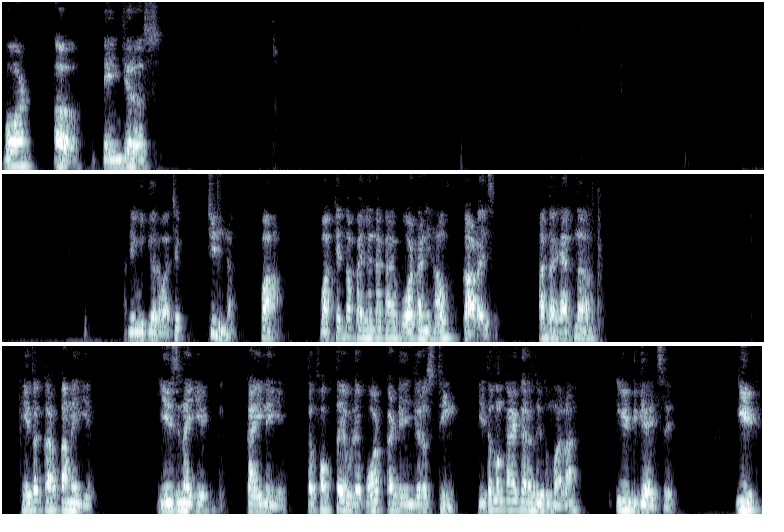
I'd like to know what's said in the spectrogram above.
what a dangerous आणि उद्गारवाचक चिन्ह. पा वाक्यातनं पहिल्यांदा काय वॉट आणि हाव काढायचं. आता ह्यातनं हे तर करता नाहीये. इज नाहीये काही नाहीये. तर फक्त एवढे व्हॉट अ डेंजरस थिंग इथं मग काय करायचंय तुम्हाला? इट घ्यायचंय. इट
